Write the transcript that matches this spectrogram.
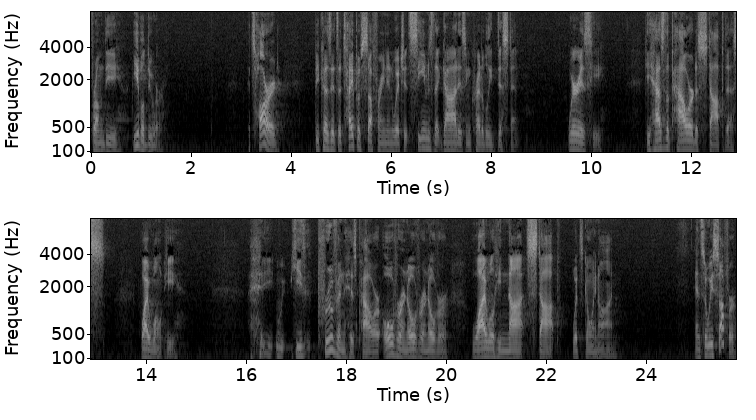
from the evildoer. It's hard because it's a type of suffering in which it seems that God is incredibly distant. Where is he? He has the power to stop this. Why won't he? He's proven his power over and over and over. Why will he not stop what's going on? And so we suffer.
